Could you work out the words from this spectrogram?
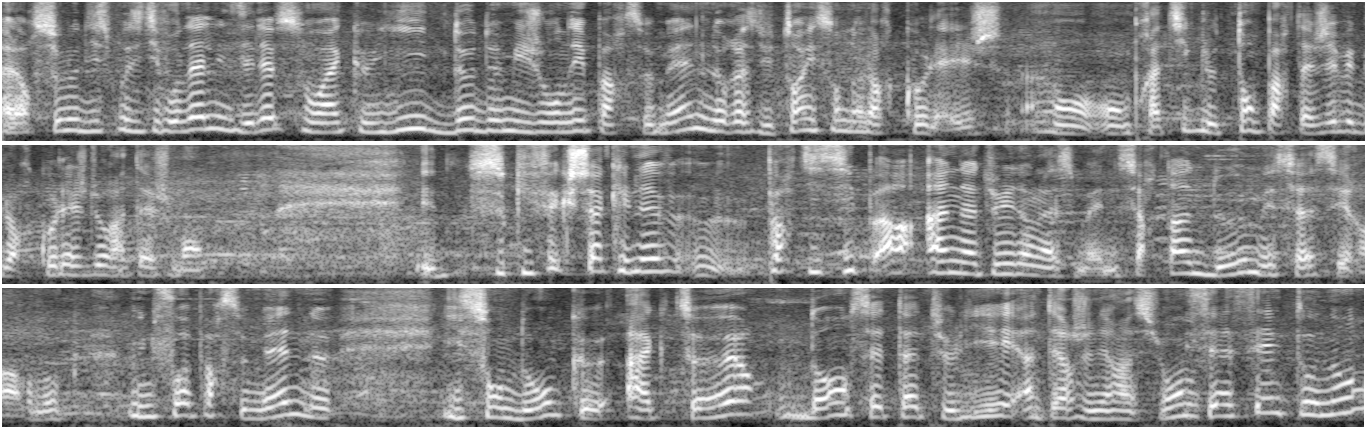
Alors sur le dispositif Rondel, les élèves sont accueillis deux demi-journées par semaine, le reste du temps ils sont dans leur collège. On, pratique le temps partagé avec leur collège de rattachement. Ce qui fait que chaque élève euh, participe à un atelier dans la semaine, certains deux, mais c'est assez rare. Donc une fois par semaine, ils sont donc euh, acteurs dans cet atelier intergénération. C'est assez étonnant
